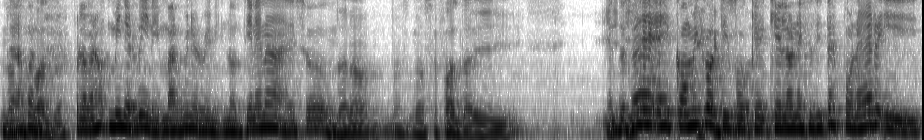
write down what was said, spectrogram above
¿Te No hace falta. Por lo menos Minervini, Mark Minervini, no tiene nada de eso. No, no, no, no hace falta. Y, y- Entonces y- es, cómico, es que tipo, que, que lo necesitas poner y...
